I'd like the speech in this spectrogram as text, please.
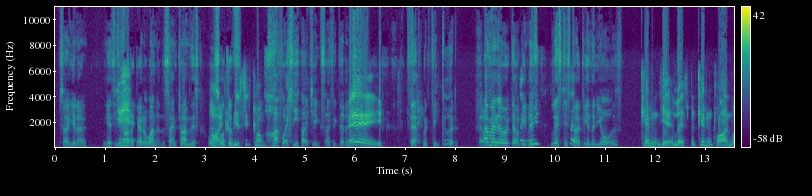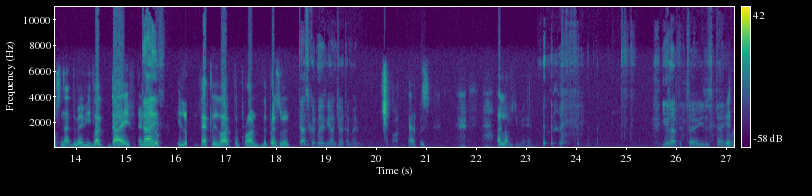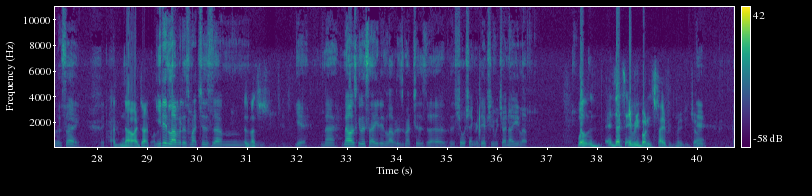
So you know he has his Yeah. brother go to one at the same time. There's all Oh, it sorts could of be a sitcom. wacky hijinks. I think that Hey, that would be good. That I mean, good. that would, that would be Hey, less, maybe- less was that- dystopian than yours. Kevin, yeah, less, but Kevin Kline wasn't that the movie like Dave? And Dave. he looked, he looked exactly like the prime, the president. That was a good movie. I enjoyed that movie. That was. I love you, man. You loved it too. You just don't Yeah. want to say. No, I don't want You to, didn't love it as much as um, as much as you Yeah, no, no. I was going to say you didn't love it as much as uh, the Shawshank Redemption, which I know you love. Well, uh, that's everybody's favorite movie, John. Yeah.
